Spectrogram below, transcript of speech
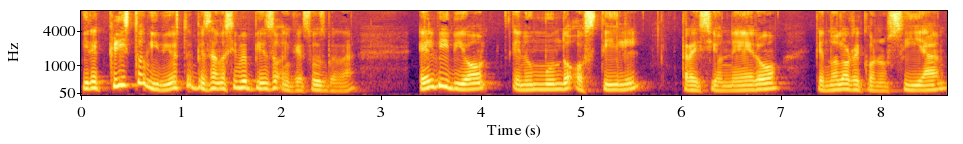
Mire, Cristo vivió, estoy pensando, siempre pienso en Jesús, ¿verdad? Él vivió en un mundo hostil, traicionero, que no lo reconocía,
